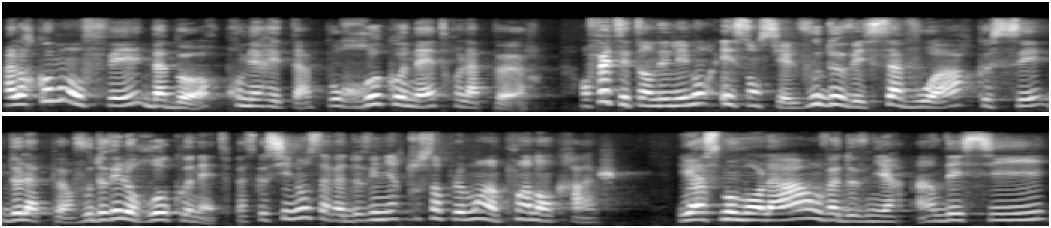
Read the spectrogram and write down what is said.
Alors comment on fait d'abord, première étape, pour reconnaître la peur? En fait, c'est un élément essentiel. Vous devez savoir que c'est de la peur. Vous devez le reconnaître parce que sinon, ça va devenir tout simplement un point d'ancrage. Et à ce moment-là, on va devenir indécis,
